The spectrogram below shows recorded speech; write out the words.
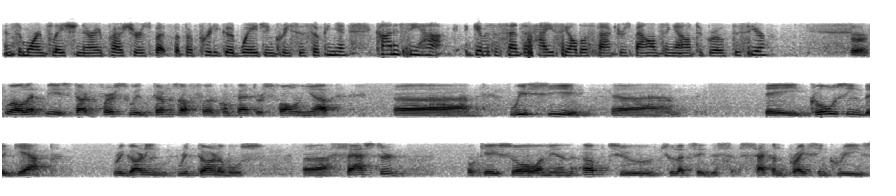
and some more inflationary pressures, but but pretty good wage increases. So can you give us a sense of how you see all those factors balancing out to growth this year? Sure. Well, let me start first with terms of uh, competitors following up. Uh, we see uh, they closing the gap regarding returnables faster. Okay, so I mean, up to, to let's say, the second price increase,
